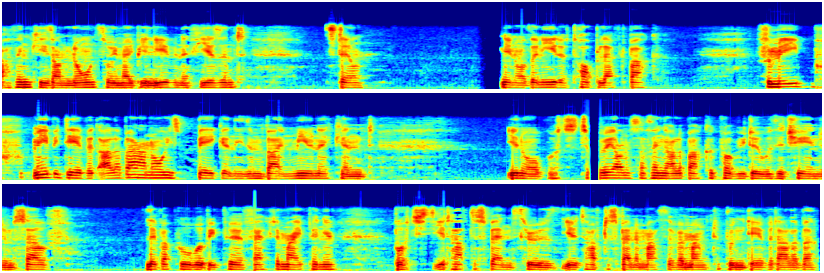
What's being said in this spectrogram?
I think he's on loan, so he might be leaving if he isn't. Still, you know, they need a top left back. For me, maybe David Alaba. I know he's big and he's in Bayern Munich and you know, but to be honest, I think Alaba could probably do with a change himself. Liverpool would be perfect in my opinion, but you'd have to spend through, you'd have to spend a massive amount to bring David Alaba.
